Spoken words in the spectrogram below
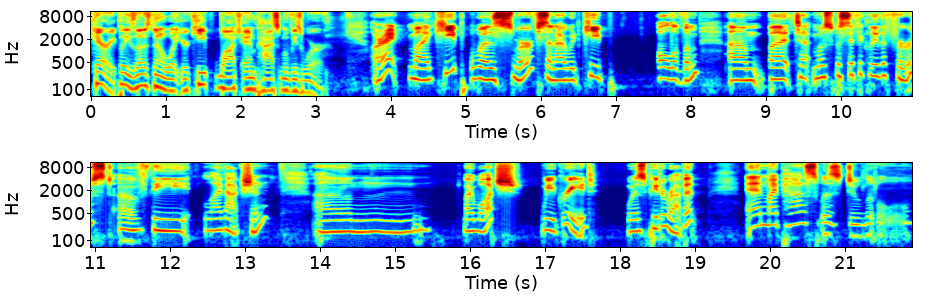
Carrie, please let us know what your keep, watch, and pass movies were. All right. My keep was Smurfs, and I would keep all of them. Um, but uh, most specifically, the first of the live action. Um, my watch, we agreed, was Peter Rabbit. And my pass was Dolittle.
